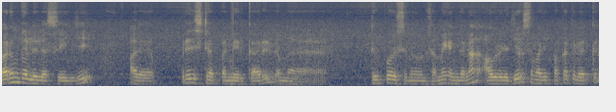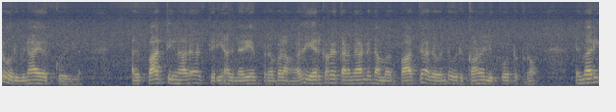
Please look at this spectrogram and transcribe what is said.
கருங்கல்லில் செஞ்சு அதை பிரதிஷ்டர் பண்ணியிருக்காரு நம்ம திருப்பூர் சிவன் சமயம் எங்கன்னா அவருடைய ஜீவசமாதி பக்கத்தில் இருக்கிற ஒரு விநாயகர் கோயிலில். அது பார்த்தீங்கன்னா தான் தெரியும் அது நிறைய பிரபலம் அது ஏற்கனவே கடந்த ஆண்டு நம்ம பார்த்து அதை வந்து ஒரு காணொலி போட்டுக்கிறோம் இது மாதிரி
